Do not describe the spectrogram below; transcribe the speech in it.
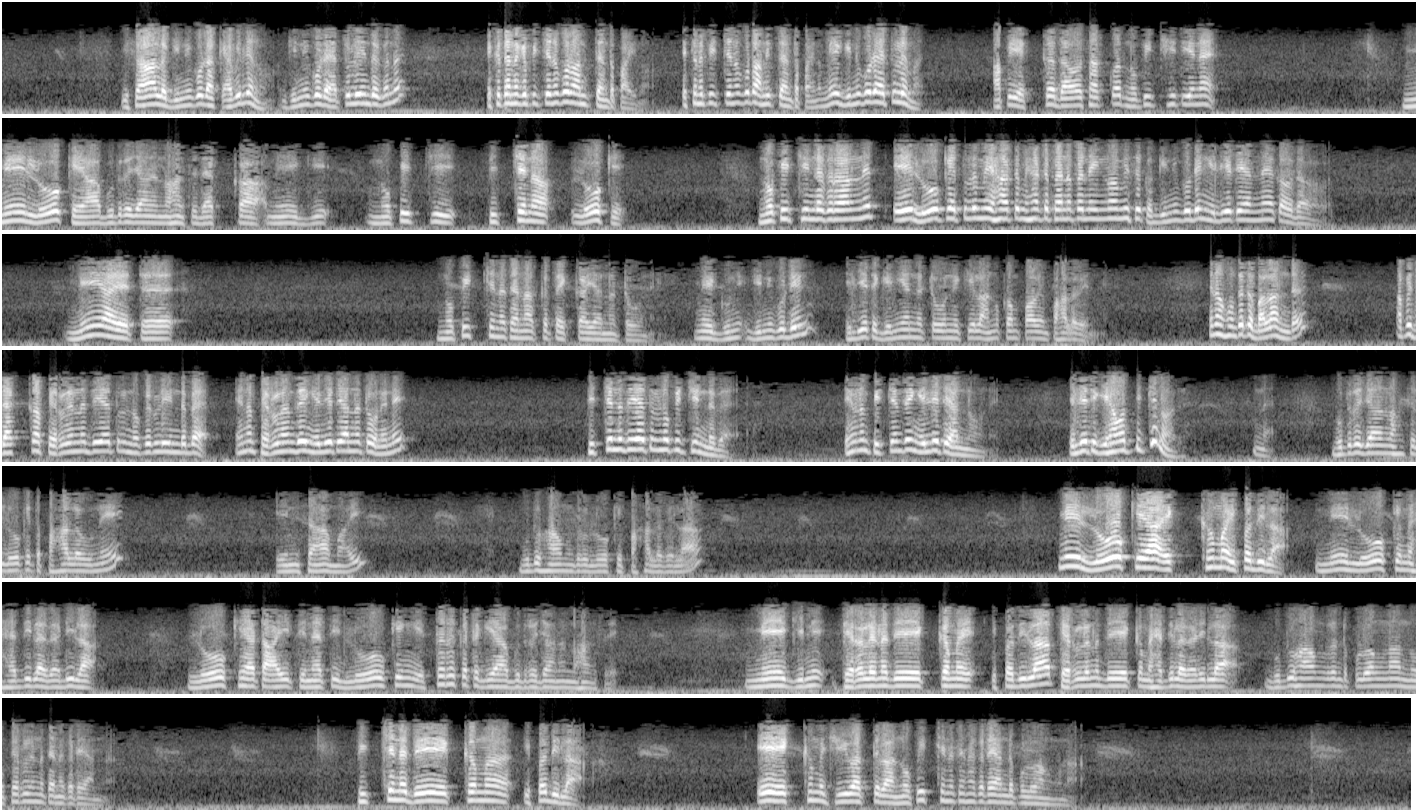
විශාල ගිනි ගොඩක් ඇවිලෙනවා. ගිනි ගොඩ ඇතුළේ ඉඳගෙන එක තැනක පිච්චෙනකොට අනිත් තැනට පයින්නවා. එතන පිච්චෙනකොට අනිත් තැනට පයින්නවා. මේ ගිනි ගොඩ ඇතුළෙමයි. අපි එක දවසක්වත් නොපිච්ච හිටියේ නැහැ. මේ ලෝකයා බුදුරජාණන් වහන්සේ දැක්කා මේ නොපිච්චි පිච්චෙන ලෝකේ නොපිච්චින්න කරන්නේත් ඒ ලෝකෙ ඇතුළේ මෙහාට මෙහාට පැන පැන ඉන්නවා මිසක ගිනි ගොඩෙන් එළියට යන්නේ නැහැ කවදාවත්. මේ අයට නොපිච්චෙන තැනකට එක්කයි යන්නට ඕනේ. මේ ගිනි ගොඩෙන් එළියට ගෙනියන්නට ඕනේ කියලා අනුකම්පාවෙන් පහළ වෙන්නේ. එහෙනම් හොඳට බලන්න අපි දැක්ක පෙරලෙන දේ ඇතුළේ නොපෙරළී ඉන්න බෑ. එහෙනම් පෙරලෙන දේෙන් එළියට යන්නට ඕනේ නේ. පිච්චෙන දේ ඇතුළේ නොපිච්චින්න බෑ. එහෙනම් පිච්චෙන දේෙන් එළියට යන්න ඕනේ. එළියට ගියමත් පිච්චෙනවද? නෑ. බුදුරජාණන් වහන්සේ ලෝකෙට පහළ වුණේ ඒ නිසාමයි බුදුහාමුදුරු ලෝකේ පහළ වෙලා මේ ලෝකයා එක්කම ඉපදිලා මේ ලෝකෙම හැදිලා වැඩිලා ලෝකයට අයිති නැති ලෝකෙන් එතරකට ගියා බුදුරජාණන් වහන්සේ මේ ගිනි පෙරලෙන දේ එක්කම ඉපදිලා පෙරලෙන දේ එක්කම හැදිලා වැඩිලා බුදුහාමුදුරන්ට පුළුවන් වුණා නොපෙරලෙන තැනකට යන්න. පිච්චෙන දේ එක්කම ඉපදිලා ඒ එක්කම ජීවත් වෙලා නොපිච්චෙන තැනකට යන්න පුළුවන් වුණා.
